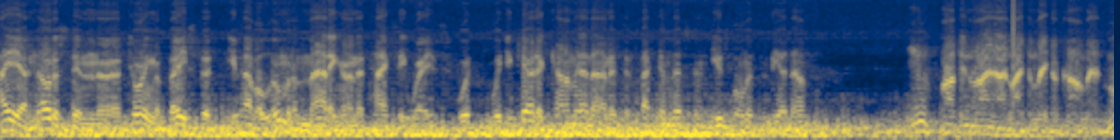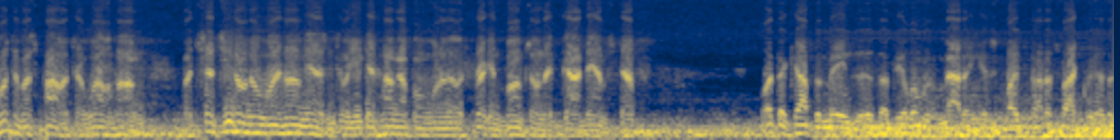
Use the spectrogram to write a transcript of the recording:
I uh, noticed in uh, touring the base that you have aluminum matting on the taxiways. Would, would you care to comment on its effectiveness and usefulness in Vietnam? You're fucking right I'd like to make a comment. Most of us pilots are well hung, but shit, you don't know what hung is until you get hung up on one of those friggin' bumps on the goddamn stuff. What the captain means is that the aluminum matting is quite satisfactory as a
